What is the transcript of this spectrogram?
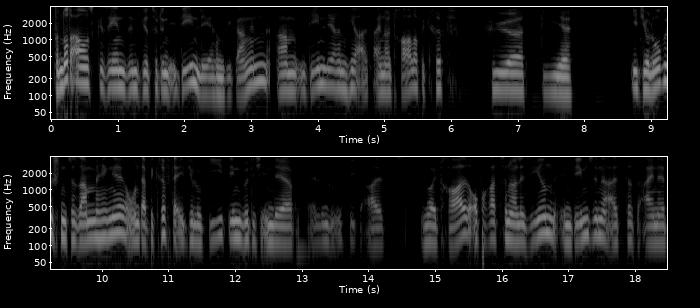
Von dort aus gesehen sind wir zu den Ideenlehren gegangen. Ähm, Ideenlehren hier als ein neutraler Begriff für die ideologischen Zusammenhänge und der Begriff der Ideologie, den würde ich in der äh, Linguistik als neutral operationalisieren, in dem Sinne, als dass eine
